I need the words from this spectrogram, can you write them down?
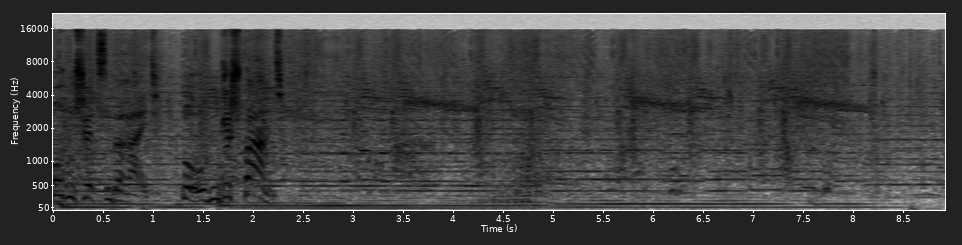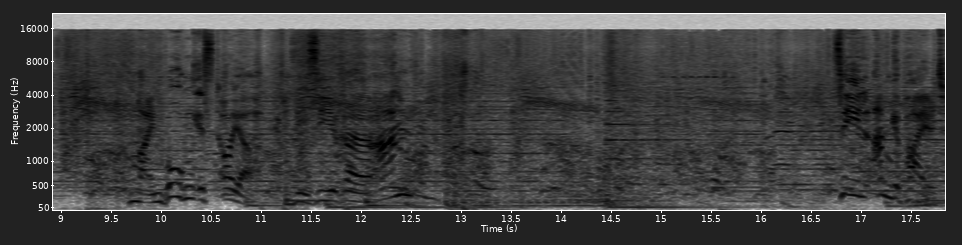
Bogenschützen bereit. Bogen gespannt. Mein Bogen ist euer. Visiere an. Ziel angepeilt.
